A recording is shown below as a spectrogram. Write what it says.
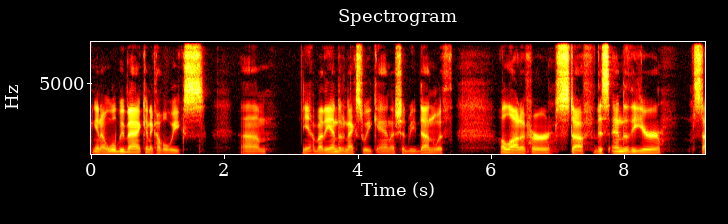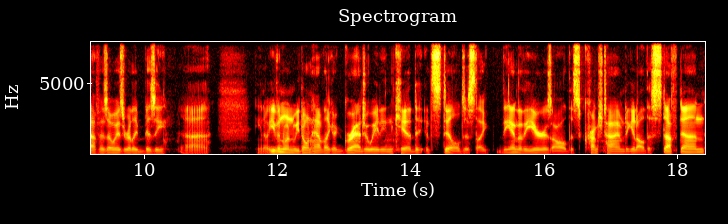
you know, we'll be back in a couple weeks um, yeah, by the end of next week, Anna should be done with a lot of her stuff. This end of the year stuff is always really busy. Uh, you know, even when we don't have like a graduating kid, it's still just like the end of the year is all this crunch time to get all this stuff done.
